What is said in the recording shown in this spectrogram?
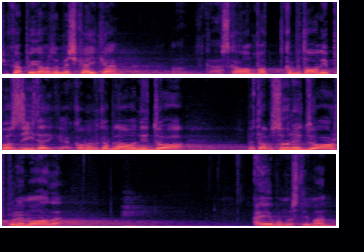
Shiko pejgamberi me çka i ka? S'ka thon po ta kom me t'dhon një pozitë, kom me t'dhon një dua. Me ta mësu një dua është punë e madhe. Ai u bo musliman,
